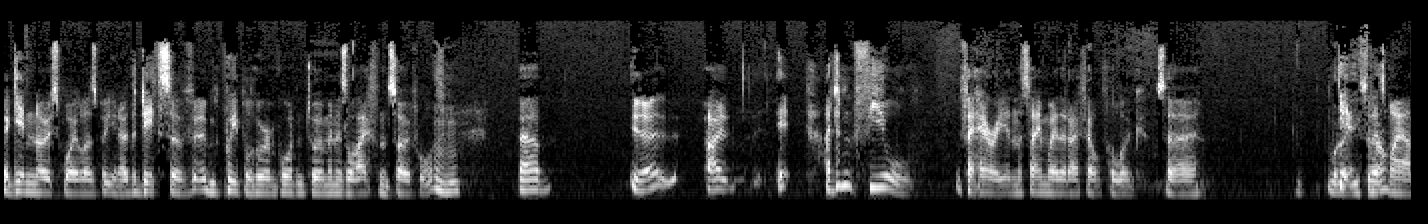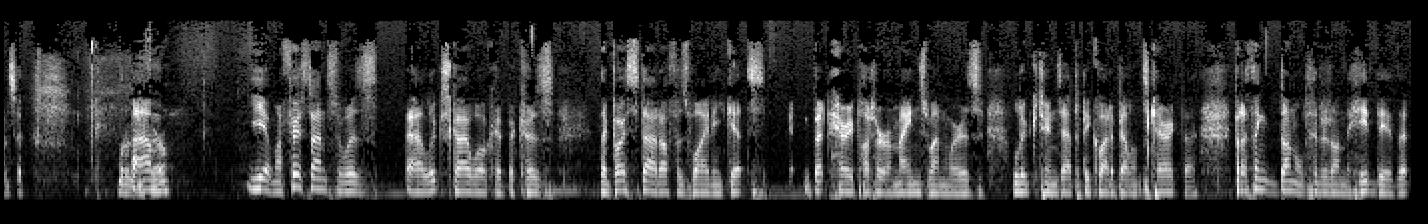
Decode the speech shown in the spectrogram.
again no spoilers, but you know the deaths of um, people who are important to him in his life and so forth. Um, you know, I it, I didn't feel for Harry in the same way that I felt for Luke. So What about yeah, you, so that's my answer. What about you, Um, Farrell? Yeah, my first answer was uh, Luke Skywalker because they both start off as whiny gets, but Harry Potter remains one, whereas Luke turns out to be quite a balanced character. But I think Donald hit it on the head there that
